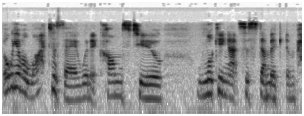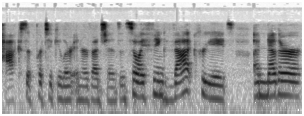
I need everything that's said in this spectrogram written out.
But we have a lot to say when it comes to looking at systemic impacts of particular interventions. And so i think that creates another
